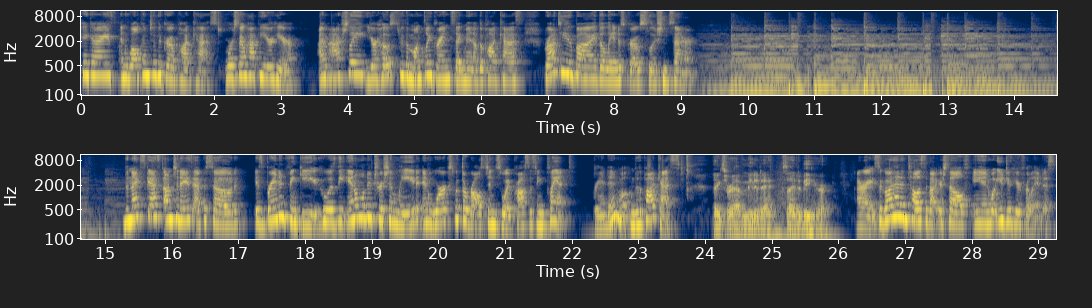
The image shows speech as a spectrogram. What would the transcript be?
Hey guys, and welcome to the Grow Podcast. We're so happy you're here. I'm Ashley, your host through the monthly grain segment of the podcast, brought to you by the Landus Grow Solution Center. The next guest on today's episode is Brandon Finke, who is the animal nutrition lead and works with the Ralston soy processing plant. Brandon, welcome to the podcast. Thanks for having me today. Excited to be here. All right, so go ahead and tell us about yourself and what you do here for Landus.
